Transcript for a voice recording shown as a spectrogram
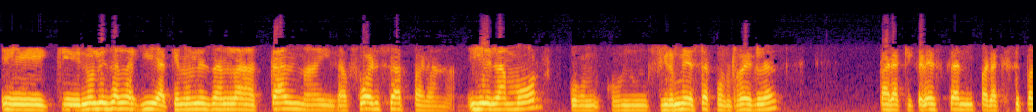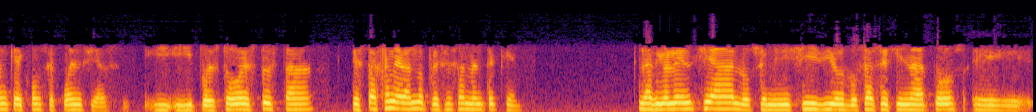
Eh, que no les dan la guía que no les dan la calma y la fuerza para y el amor con con firmeza con reglas para que crezcan y para que sepan que hay consecuencias. Y, y pues todo esto está está generando precisamente que la violencia, los feminicidios, los asesinatos eh,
